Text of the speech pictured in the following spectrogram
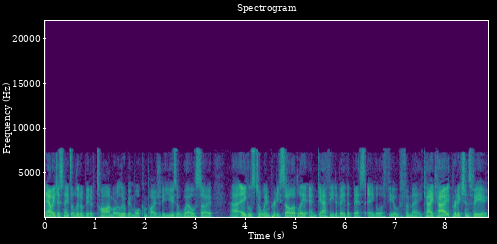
Now he just needs a little bit of time or a little bit more composure to use it well. So uh, Eagles to win pretty solidly and Gaffy to be the best Eagle of field for me. KK, predictions for you?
